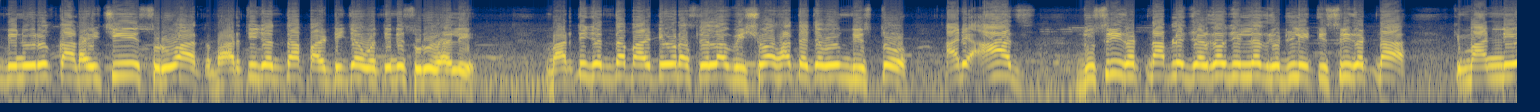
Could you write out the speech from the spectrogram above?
बिनविरोध काढायची सुरुवात भारतीय जनता पार्टीच्या वतीने सुरू झाली. भारतीय जनता पार्टीवर असलेला विश्वास हा त्याच्यामधून दिसतो. आणि आज दुसरी घटना आपल्या जळगाव जिल्ह्यात घडली. तिसरी घटना की माननीय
